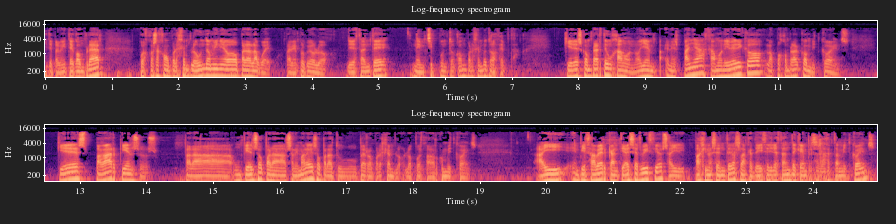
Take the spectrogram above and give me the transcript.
Y te permite comprar pues cosas como, por ejemplo, un dominio para la web, para mi propio blog. Directamente, namechip.com, por ejemplo, te lo acepta. Quieres comprarte un jamón. Oye, en, en España, jamón ibérico, lo puedes comprar con bitcoins. Quieres pagar piensos para un pienso para los animales o para tu perro, por ejemplo, lo puedes pagar con bitcoins. Ahí empieza a haber cantidad de servicios, hay páginas enteras en las que te dice directamente qué empresas aceptan bitcoins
